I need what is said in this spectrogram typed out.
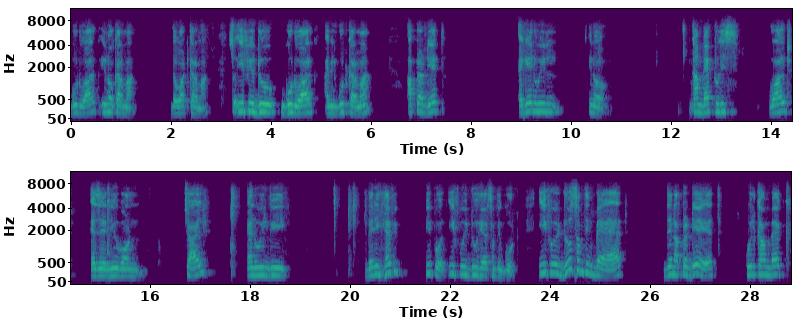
good work you know karma the word karma. So if you do good work i mean good karma after death again we'll you know come back to this world as a newborn child and we'll be very happy people if we do here something good if we do something bad, then after death, we'll come back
